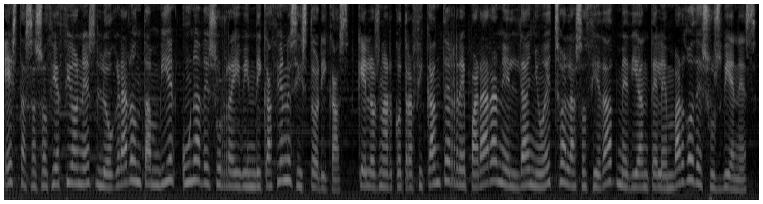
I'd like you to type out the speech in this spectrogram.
Estas asociaciones lograron también una de sus reivindicaciones históricas, que los narcotraficantes repararan el daño hecho a la sociedad mediante el embargo de sus bienes.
